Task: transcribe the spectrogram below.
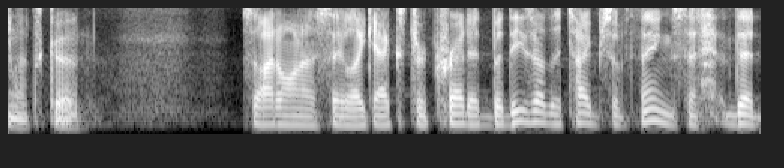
That's good. So I don't want to say like extra credit, but these are the types of things that that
